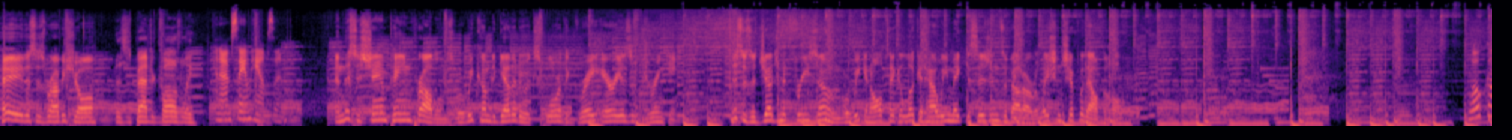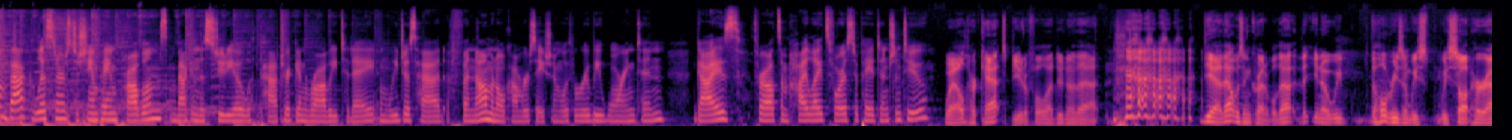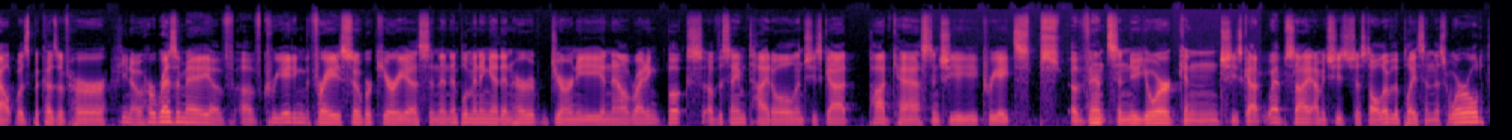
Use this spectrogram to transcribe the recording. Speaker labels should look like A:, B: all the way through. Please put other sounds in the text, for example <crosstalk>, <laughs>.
A: Hey, this is Robbie Shaw,
B: This is Patrick Bosley.
C: And I'm Sam Hampson.
A: and this is Champagne Problems, where we come together to explore the gray areas of drinking. This is a judgment free zone where we can all take a look at how we make decisions about our relationship with alcohol.
C: Welcome back, listeners, to Champagne Problems. I'm back in the studio with Patrick and Robbie today, and we just had a phenomenal conversation with Ruby Warrington. Guys, throw out some highlights for us to pay attention to.
A: Well, her cat's beautiful. I do know that. <laughs> yeah, that was incredible. That, that you know, we the whole reason we we sought her out was because of her, you know, her resume of of creating the phrase sober curious and then implementing it in her journey and now writing books of the same title and she's got podcast and she creates events in New York and she's got website. I mean, she's just all over the place in this world.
